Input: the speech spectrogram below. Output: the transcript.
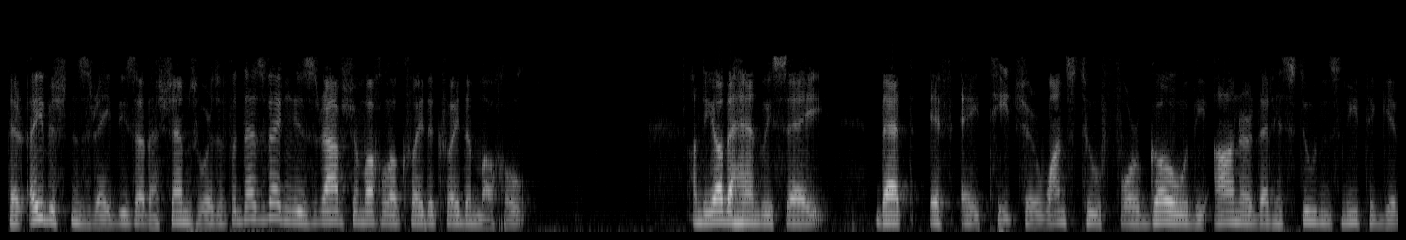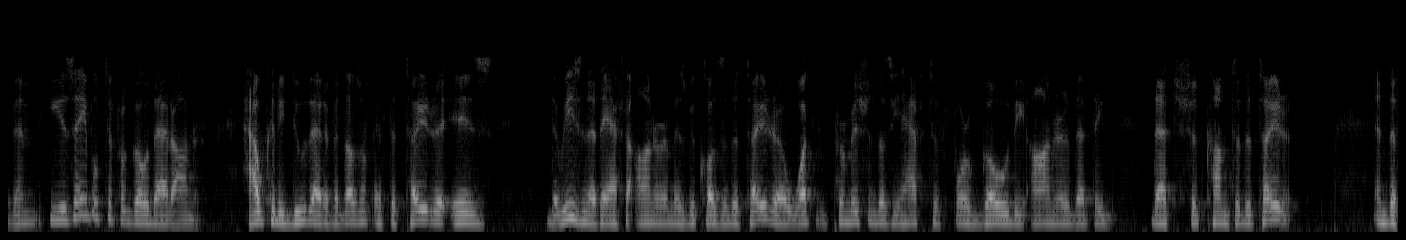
der Eibischtens Reit, these are Hashem's words, and for deswegen is Rav Shemachal al Kvede Kvede Machal. On the other hand, we say that if a teacher wants to forego the honor that his students need to give him, he is able to forego that honor. How could he do that if it doesn't? If the Torah is the reason that they have to honor him is because of the Torah. What permission does he have to forego the honor that they that should come to the Torah? And the,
